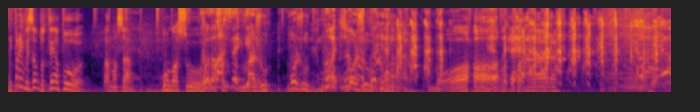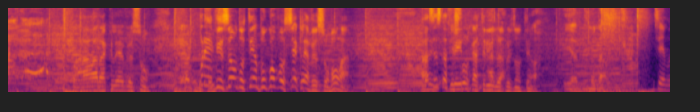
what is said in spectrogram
lá. Previsão do tempo com a nossa. Com o nosso. Nossa. Maju. Moju. Moju. Moju. Mo- Para. Para, Cleverson. Previsão do tempo com você, Cleverson. Vamos lá. A Deixa sexta-feira. eu colocar a trilha Ah, da tá. previsão do tempo. Ó, ia mudar. Temos.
